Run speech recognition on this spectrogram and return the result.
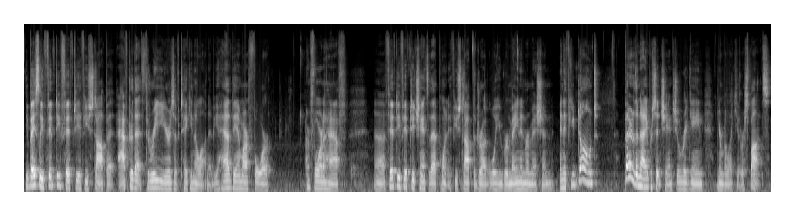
you basically 50 50 if you stop it after that three years of taking nilotinib. You have the MR4 or 4.5. 50 uh, 50 chance at that point, if you stop the drug, will you remain in remission? And if you don't, better than 90% chance you'll regain your molecular response.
